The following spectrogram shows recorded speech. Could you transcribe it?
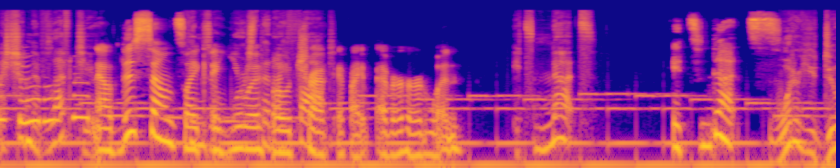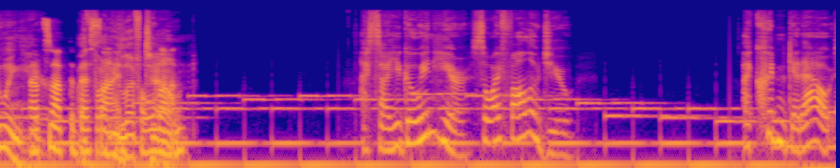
I shouldn't have left you. Now this sounds like a Things are worse than I UFO track if I've ever heard one. It's nuts. It's nuts. What are you doing here? That's not the best I line. you left Hold town. on. I saw you go in here, so I followed you. I couldn't get out.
